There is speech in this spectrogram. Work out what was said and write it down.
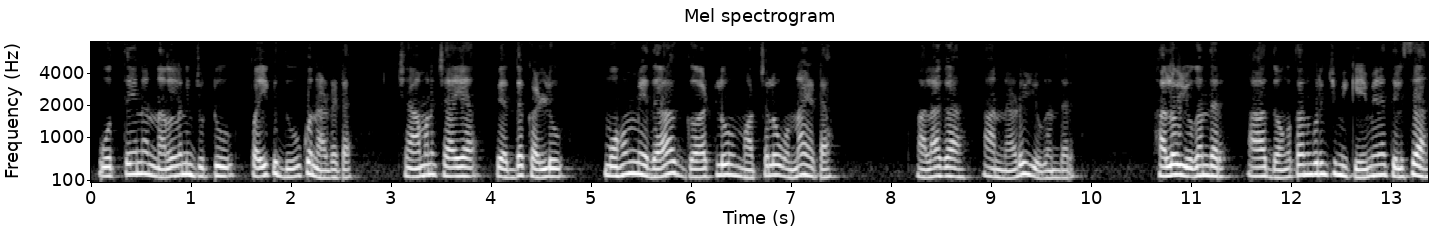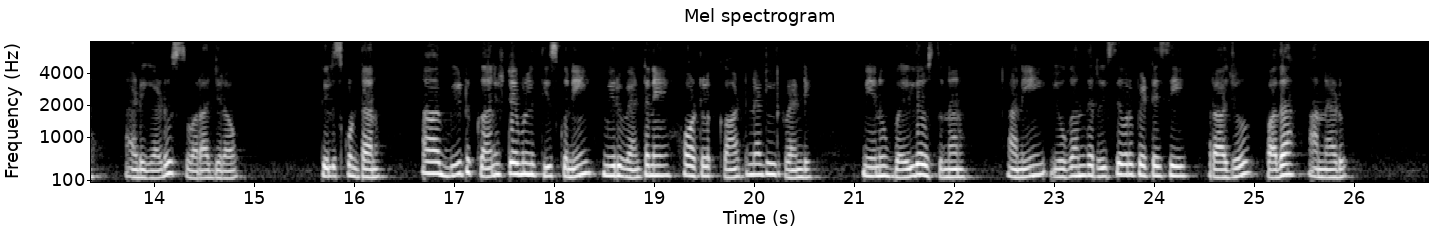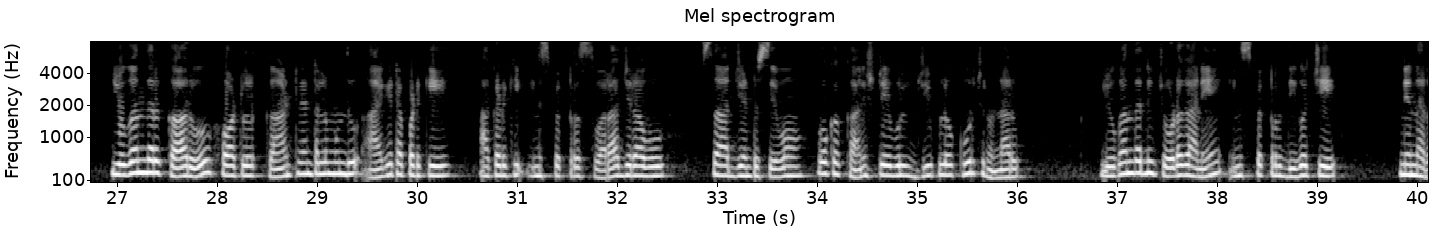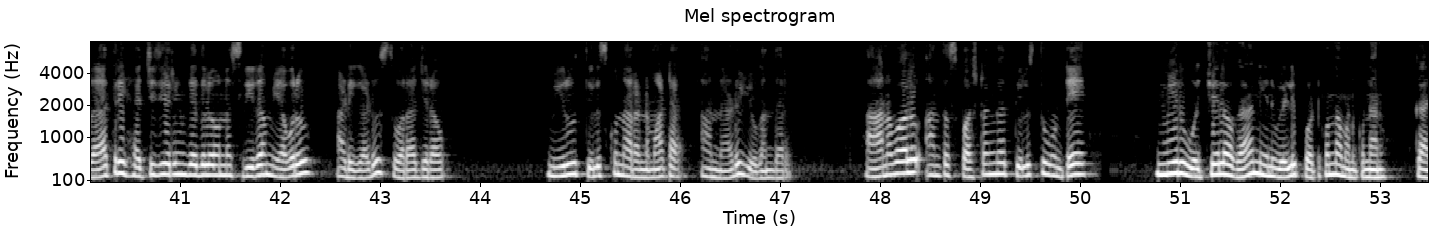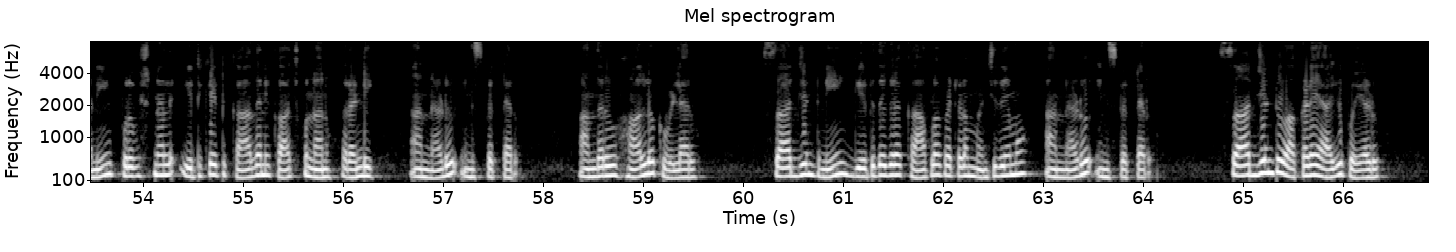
ఒత్తైన నల్లని జుట్టు పైకి దూకున్నాడట చామన ఛాయ పెద్ద కళ్ళు మొహం మీద ఘాట్లు మచ్చలు ఉన్నాయట. అలాగా అన్నాడు యుగంధర్. హలో యుగంధర్ ఆ దొంగతనం గురించి మీకేమైనా తెలుసా? అడిగాడు స్వరాజ్యరావు. తెలుసుకుంటాను. ఆ బీటు కానిస్టేబుల్ని తీసుకుని మీరు వెంటనే హోటల్ కాంటినెంటల్కి రండి. నేను బయలుదేరుస్తున్నాను. అని యుగంధర్ రిసీవర్ పెట్టేసి రాజు పద అన్నాడు. యుగంధర్ కారు హోటల్ కాంటినెంటల్ ముందు ఆగేటప్పటికీ అక్కడికి ఇన్స్పెక్టర్ స్వరాజ్యరావు సార్జెంటు శివం ఒక కానిస్టేబుల్ జీపులో కూర్చునున్నారు. యుగంధర్ని చూడగానే ఇన్స్పెక్టర్ దిగొచ్చి నిన్న రాత్రి హత్య జరిగిన గదిలో ఉన్న శ్రీరామ్ ఎవరు? అడిగాడు స్వరాజ్యరావు మీరు తెలుసుకున్నారన్నమాట అన్నాడు యుగంధర్. ఆనవాలు అంత స్పష్టంగా తెలుస్తూ ఉంటే మీరు వచ్చేలోగా నేను వెళ్ళి పట్టుకుందామనుకున్నాను కానీ ప్రొఫెషనల్ ఎటికెట్ కాదని కాచుకున్నాను. రండి అన్నాడు ఇన్స్పెక్టర్. అందరూ హాల్లోకి వెళ్ళారు సార్జెంట్ని గేటు దగ్గర కాపలా పెట్టడం మంచిదేమో అన్నాడు ఇన్స్పెక్టర్. సార్జెంటు అక్కడే ఆగిపోయాడు.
